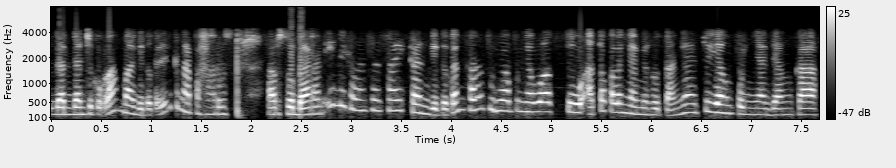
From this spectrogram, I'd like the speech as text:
dan dan cukup lama gitu. Jadi kenapa harus harus lebaran ini kalian selesaikan gitu kan? Kalian punya punya waktu atau kalian ngambil hutangnya itu yang punya jangka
